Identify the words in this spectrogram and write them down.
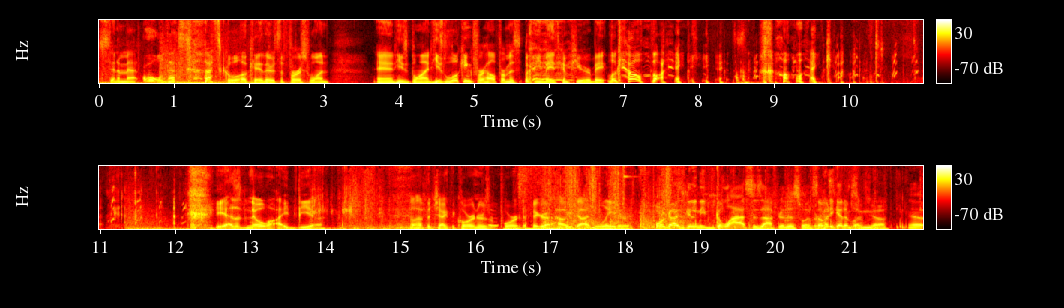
Cinemat. Oh, that's that's cool. Okay, there's the first one. And he's blind. He's looking for help from his teammate's computer bait. Look how blind he is. Oh my god. he has no idea. He'll have to check the coroner's report to figure out how he died later. Poor guy's gonna need glasses after this one. the Somebody get him his some. life, yeah.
